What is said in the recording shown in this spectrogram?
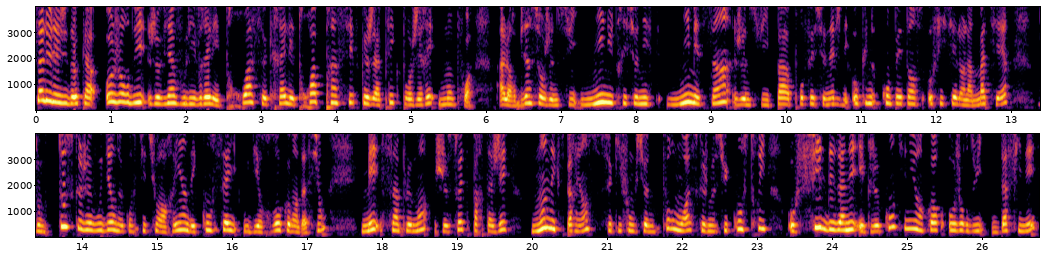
Salut les judokas, aujourd'hui je viens vous livrer les trois secrets, les trois principes que j'applique pour gérer mon poids. Alors bien sûr je ne suis ni nutritionniste ni médecin, je ne suis pas professionnelle, je n'ai aucune compétence officielle en la matière, donc tout ce que je vais vous dire ne constitue en rien des conseils ou des recommandations, mais simplement je souhaite partager mon expérience, ce qui fonctionne pour moi, ce que je me suis construit au fil des années et que je continue encore aujourd'hui d'affiner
